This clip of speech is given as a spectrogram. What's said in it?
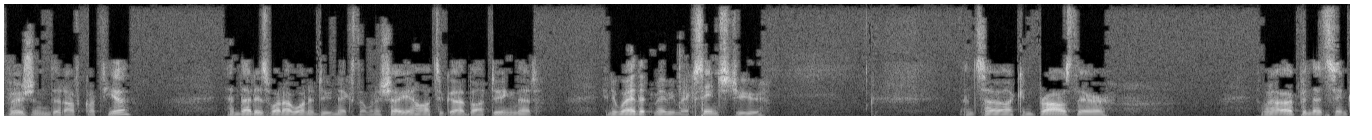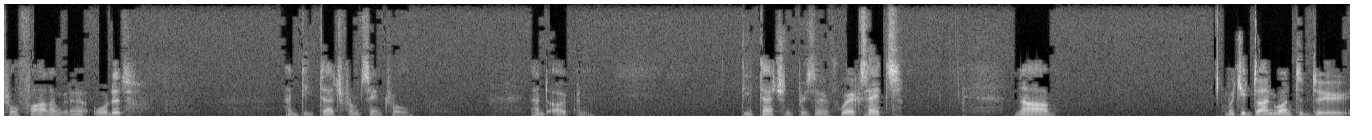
version that I've got here and that is what I want to do next. I want to show you how to go about doing that in a way that maybe makes sense to you and so I can browse there. When I open that central file I'm going to audit and detach from central and open. Detach and preserve worksets now what you don't want to do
